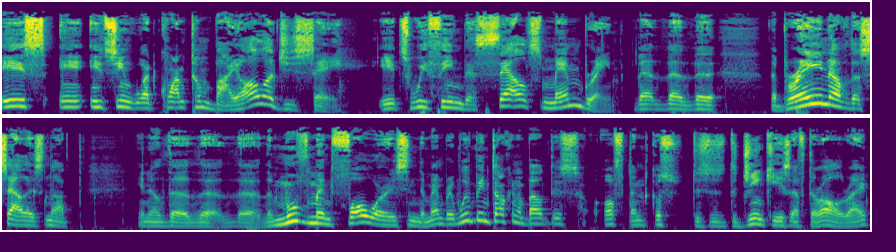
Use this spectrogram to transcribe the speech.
is in, it's in what quantum biologists say. It's within the cell's membrane. The, the, the, the brain of the cell is not you know the, the the the movement forward is in the membrane we've been talking about this often because this is the gene keys after all right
